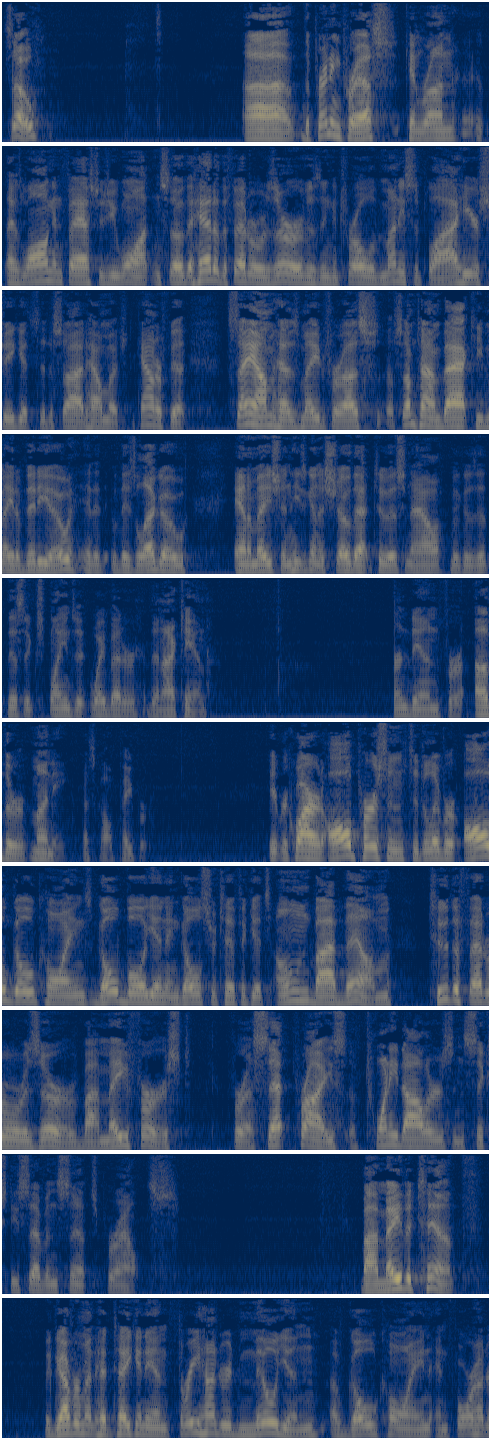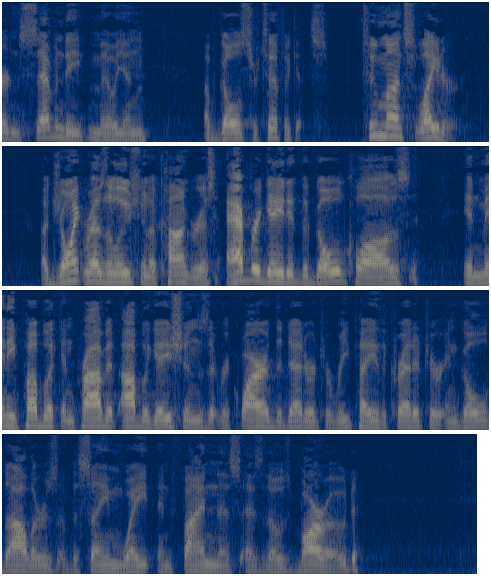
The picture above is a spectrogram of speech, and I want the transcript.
So, uh, the printing press can run as long and fast as you want, and so the head of the Federal Reserve is in control of the money supply. He or she gets to decide how much to counterfeit. Sam has made for us, some time back, he made a video with his Lego animation. He's going to show that to us now because this explains it way better than I can. Turned in for other money. That's called paper. It required all persons to deliver all gold coins, gold bullion, and gold certificates owned by them to the Federal Reserve by May 1st for a set price of $20.67 per ounce. By May the 10th, the government had taken in 300 million of gold coin and 470 million of gold certificates. Two months later, a joint resolution of Congress abrogated the gold clause in many public and private obligations that required the debtor to repay the creditor in gold dollars of the same weight and fineness as those borrowed.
